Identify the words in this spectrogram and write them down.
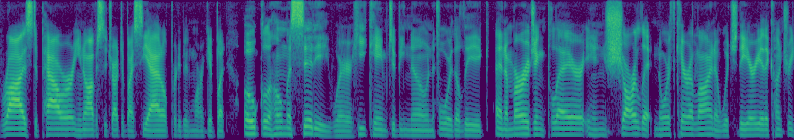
rise to power, you know, obviously drafted by Seattle, pretty big market, but Oklahoma City, where he came to be known for the league. An emerging player in Charlotte, North Carolina, which the area of the country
